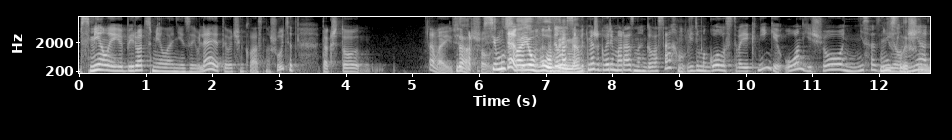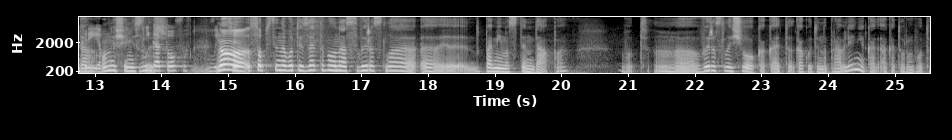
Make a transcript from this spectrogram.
смело ее берет, смело о ней заявляет и очень классно шутит. Так что Давай, все да, хорошо. Всему тебя свое вовремя. Голоса, ведь мы же говорим о разных голосах. Видимо, голос твоей книги, он еще не созрел, не, слышен, не окреп, да, он еще не, не готов выйти. Но, собственно, вот из этого у нас выросло, э, помимо стендапа, вот, э, выросло еще какое-то, какое-то направление, о котором вот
